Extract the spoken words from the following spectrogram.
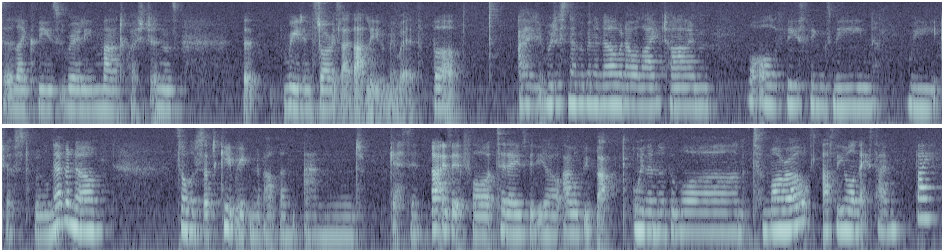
to like these really mad questions that reading stories like that leave me with, but I, we're just never to know in our lifetime what all of these things mean. We just will never know. So we'll just have to keep reading about them and guessing. That is it for today's video. I will be back with another one tomorrow. I'll see you all next time. Bye.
